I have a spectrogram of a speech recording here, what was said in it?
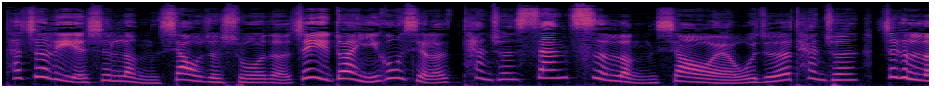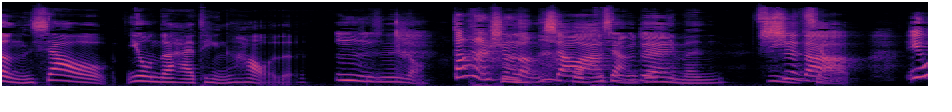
他这里也是冷笑着说的，这一段一共写了探春三次冷笑，哎，我觉得探春这个冷笑用的还挺好的，嗯，就是那种，当然是冷笑啊，我不想跟你们是的。因为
